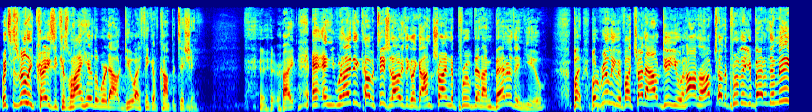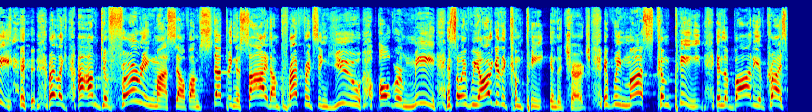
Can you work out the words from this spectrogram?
Which is really crazy because when I hear the word outdo, I think of competition. right? And, and, when I think competition, I always think like I'm trying to prove that I'm better than you. But, but really, if I try to outdo you in honor, I'm trying to prove that you're better than me, right? Like I'm deferring myself, I'm stepping aside, I'm preferencing you over me. And so, if we are going to compete in the church, if we must compete in the body of Christ,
